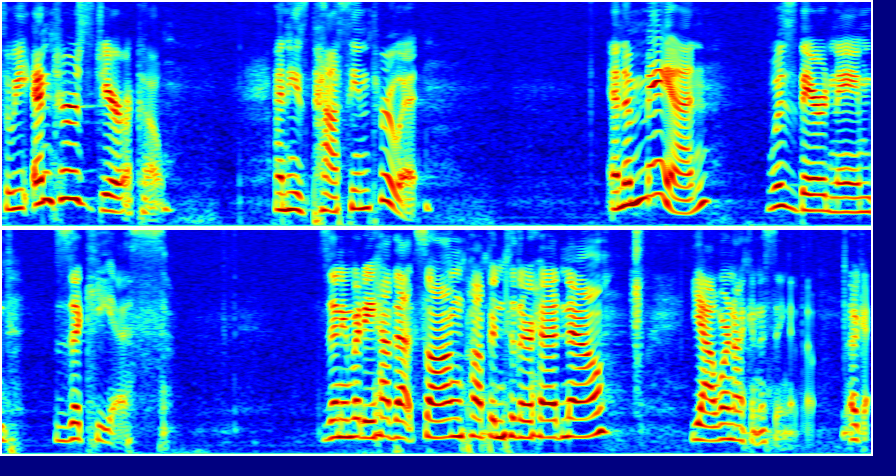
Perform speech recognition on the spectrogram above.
So he enters Jericho and he's passing through it. And a man was there named Zacchaeus. Does anybody have that song pop into their head now? Yeah, we're not going to sing it though. Okay.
